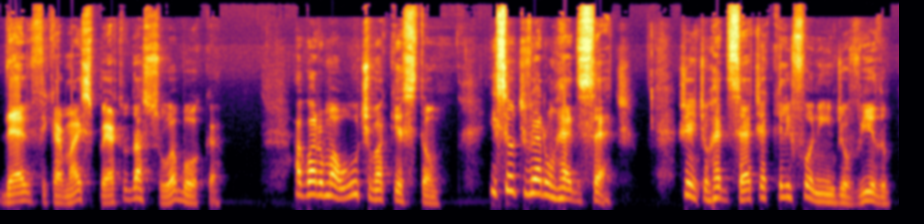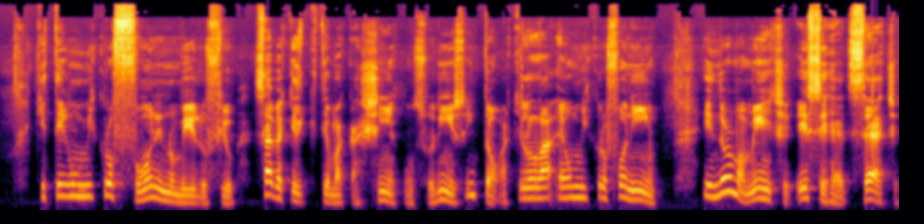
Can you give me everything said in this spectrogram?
deve ficar mais perto da sua boca. Agora, uma última questão: e se eu tiver um headset? Gente, o headset é aquele foninho de ouvido que tem um microfone no meio do fio. Sabe aquele que tem uma caixinha com os furinhos? Então, aquilo lá é um microfoninho. E normalmente esse headset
